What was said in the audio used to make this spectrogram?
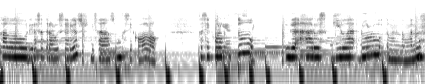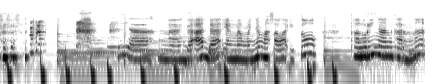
kalau dirasa terlalu serius bisa langsung ke psikolog. Ke psikolog yes. itu nggak harus gila dulu temen-temen. Iya. Nah nggak ada yang namanya masalah itu terlalu ringan karena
